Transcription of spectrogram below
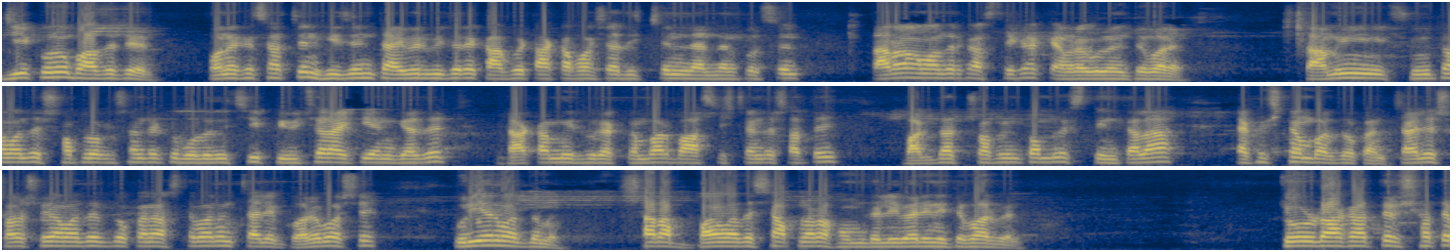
যে কোনো বাজেটের অনেকে চাচ্ছেন হিজেন টাইপের ভিতরে কাউকে টাকা পয়সা দিচ্ছেন, লেনদেন করছেন, তারাও আমাদের কাছ থেকে ক্যামেরাগুলো নিতে পারেন। তা আমি শুরুতে আমাদের সব লোকেশনটা একটু বলে দিচ্ছি। Future IT and gadget Dhaka Mirpur এক নম্বর বাস স্ট্যান্ডের সাথে বাগদাদ শপিং কমপ্লেক্স তিনতলা একুশ নম্বর দোকান। চাইলে সরাসরি আমাদের দোকানে আসতে পারেন চাইলে ঘরে বসে কুরিয়ার মাধ্যমে সারা বাংলাদেশে আপনারা হোম ডেলিভারি নিতে পারবেন। চোর ডাকাতের সাথে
